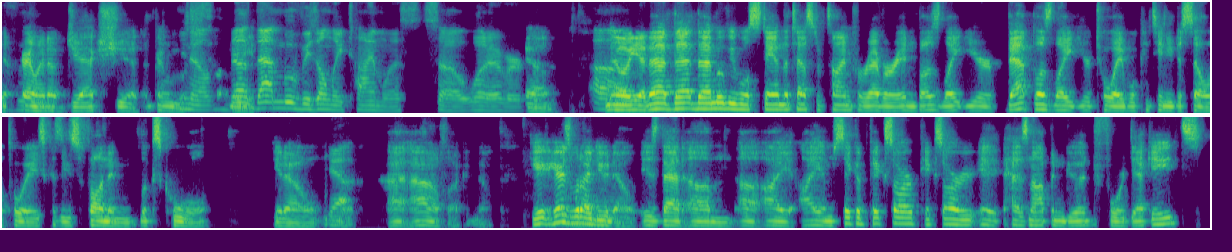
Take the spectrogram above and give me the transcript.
apparently not jack shit. Apparently, you know, that, that movie's only timeless. So whatever. yeah. Uh, no, yeah, that that that movie will stand the test of time forever. And Buzz Lightyear, that Buzz Lightyear toy will continue to sell toys because he's fun and looks cool. You know. Yeah. I, I don't fucking know. Here, here's what I do know is that um uh, I I am sick of Pixar. Pixar it has not been good for decades,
